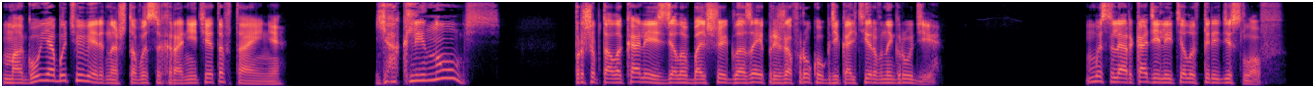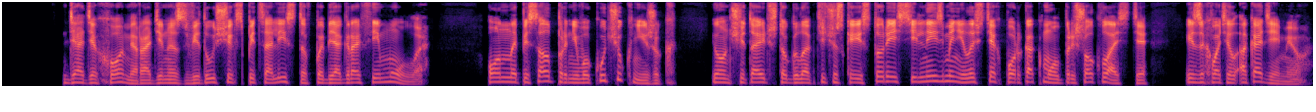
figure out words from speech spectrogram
Могу я быть уверена, что вы сохраните это в тайне?» «Я клянусь!» — прошептала Калия, сделав большие глаза и прижав руку к декольтированной груди. Мысль Аркадия летела впереди слов. Дядя Хомер — один из ведущих специалистов по биографии Мула. Он написал про него кучу книжек, и он считает, что галактическая история сильно изменилась с тех пор, как Мул пришел к власти и захватил Академию.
